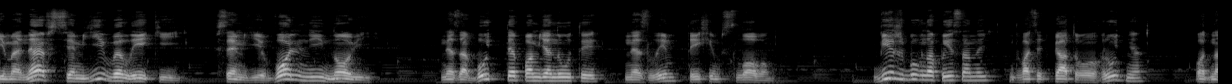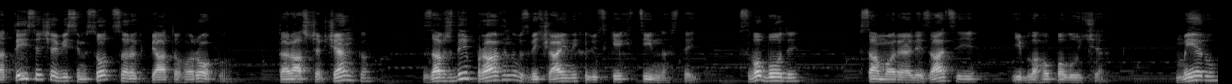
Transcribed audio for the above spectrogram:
І мене в сім'ї великій, в сім'ї вольній новій. Не забудьте пам'янути незлим тихим словом. Вірш був написаний 25 грудня 1845 року. Тарас Шевченко завжди прагнув звичайних людських цінностей, свободи, самореалізації і благополуччя, миру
